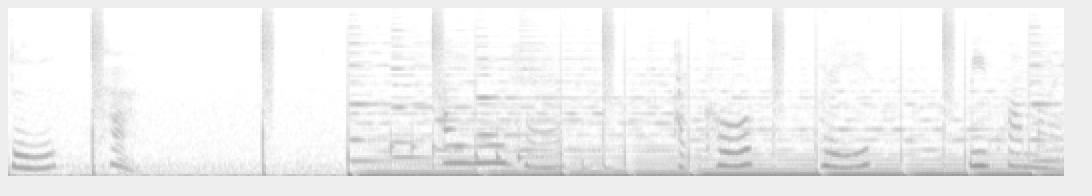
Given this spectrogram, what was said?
หรือค่ะ I will have a coke please มีความหมาย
